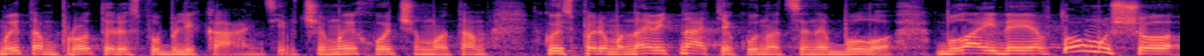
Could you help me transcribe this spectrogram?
ми там проти республіканців, чи ми хочемо там якоїсь перемоги. Навіть натяку на це не було. Була ідея в тому, що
